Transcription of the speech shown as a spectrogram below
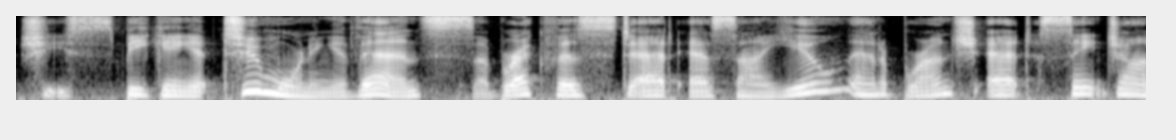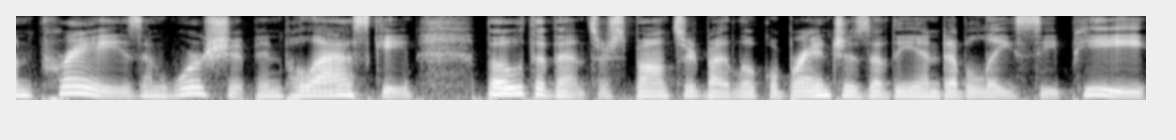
She's speaking at two morning events a breakfast at SIU and a brunch at St. John Praise and Worship in Pulaski. Both events are sponsored by local branches of the NAACP.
